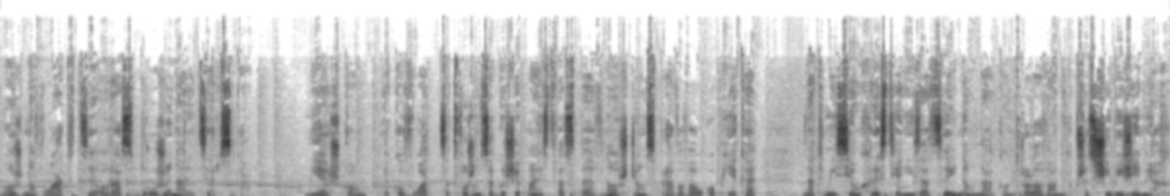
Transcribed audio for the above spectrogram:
możnowładcy oraz drużyna rycerska. Mieszko, jako władca tworzącego się państwa, z pewnością sprawował opiekę nad misją chrystianizacyjną na kontrolowanych przez siebie ziemiach.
